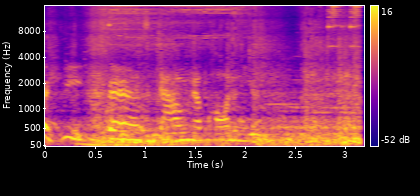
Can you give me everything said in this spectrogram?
The heat bears down upon you.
